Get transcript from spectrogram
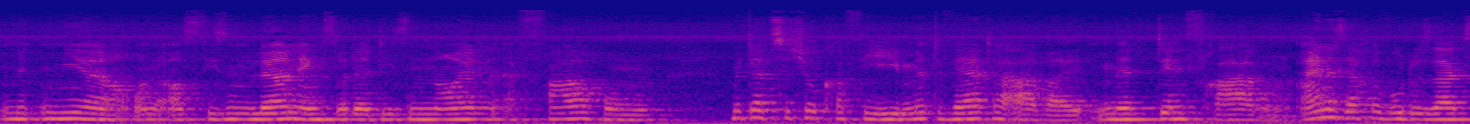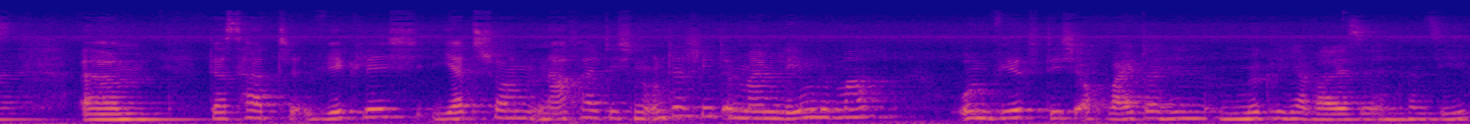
mit mir und aus diesen Learnings oder diesen neuen Erfahrungen mit der Psychografie, mit Wertearbeit, mit den Fragen. Eine Sache, wo du sagst, ähm, das hat wirklich jetzt schon nachhaltigen Unterschied in meinem Leben gemacht und wird dich auch weiterhin möglicherweise intensiv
